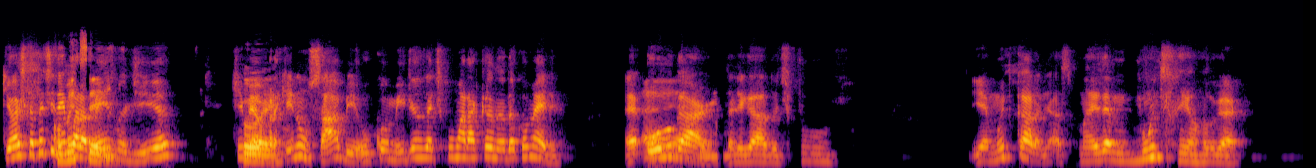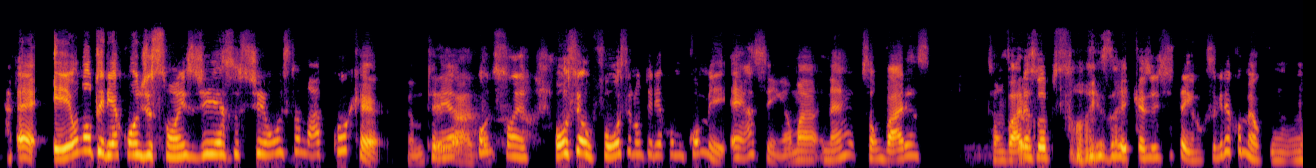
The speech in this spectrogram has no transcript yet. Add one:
Que eu acho que até te dei Comecei. parabéns no dia. Que, meu, Foi. pra quem não sabe, o Comedians é tipo o Maracanã da comédia. É, É. o lugar, tá ligado? Tipo. E é muito caro, aliás, mas é muito legal o lugar. É, eu não teria condições de assistir um stand-up qualquer. Eu não teria Exato. condições. Ou se eu fosse, eu não teria como comer. É assim, é uma, né? São várias, são várias opções aí que a gente tem. Eu não conseguiria comer um-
